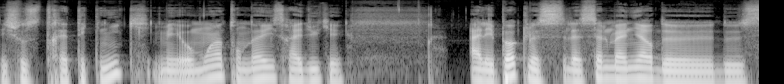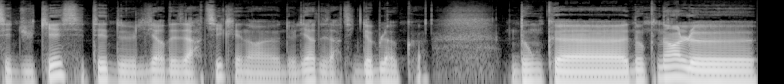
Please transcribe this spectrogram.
des choses très techniques, mais au moins ton œil sera éduqué. À l'époque, la seule manière de, s'éduquer, c'était de lire des articles et de, lire des articles de blog. Donc, euh, donc non, le.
